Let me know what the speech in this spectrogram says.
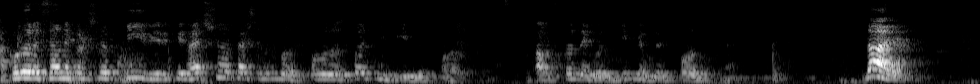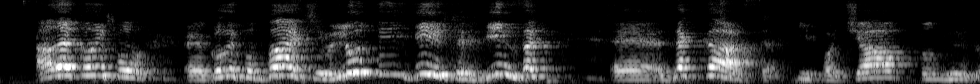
А коли росіяни прийшли в Київ, вірки, знаєте, що зробили? Спалили сотні Біблій спалили. Там склади були з Біблії, вони спалили все. Далі. Але коли, по, е, коли побачив лютий вітер, він за, е, злякався і почав тонути.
